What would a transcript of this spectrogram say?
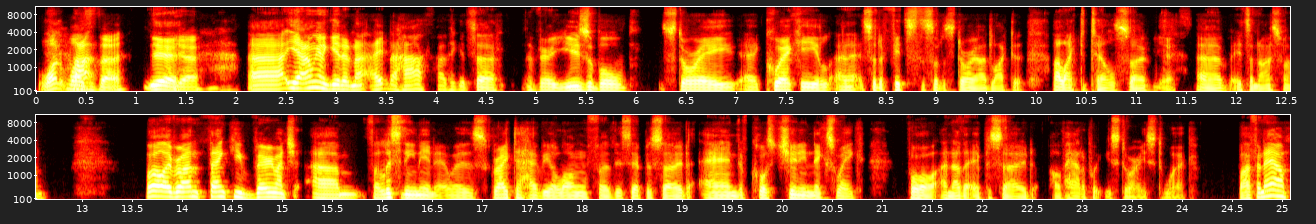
What was Uh, the yeah. yeah? Uh, yeah, I'm going to get an eight and a half. I think it's a, a very usable story, uh, quirky, and it sort of fits the sort of story I'd like to I like to tell. So Yes. uh, it's a nice one. Well, everyone, thank you very much um, for listening in. It was great to have you along for this episode, and of course, tune in next week for another episode of How to Put Your Stories to Work. Bye for now.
